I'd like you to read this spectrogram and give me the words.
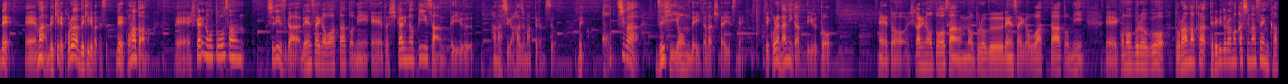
で、えー、まあできれこれはできればです。で、この後あの、えー、光のお父さんシリーズが連載が終わった後に、えーと、光の P さんっていう話が始まってるんですよ。で、こっちはぜひ読んでいただきたいですね。で、これは何かっていうと、えっ、ー、と、光のお父さんのブログ連載が終わった後に、えー、このブログをドラマ化、テレビドラマ化しませんかっ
